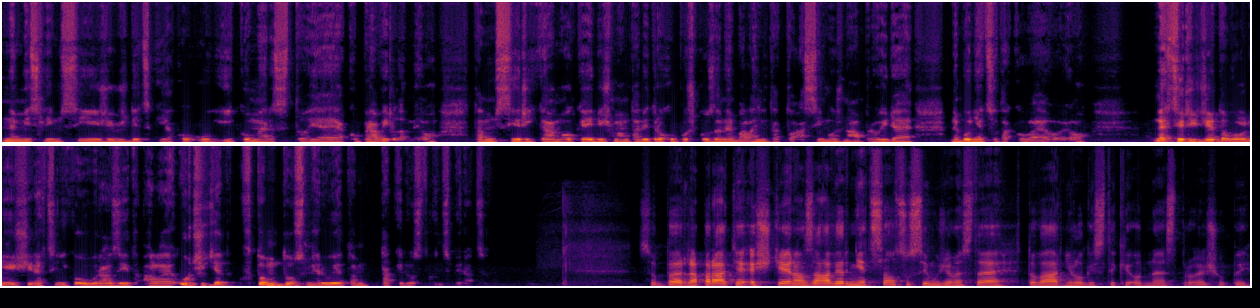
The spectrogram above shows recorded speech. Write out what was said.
nemyslím si, že vždycky jako u e-commerce to je jako pravidlem. Jo? Tam si říkám, OK, když mám tady trochu poškozené balení, tak to asi možná projde, nebo něco takového. Jo? Nechci říct, že je to volnější, nechci nikoho urazit, ale určitě v tomto směru je tam taky dost inspirace. Super, napadá tě ještě na závěr něco, co si můžeme z té tovární logistiky odnést pro e-shopy?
